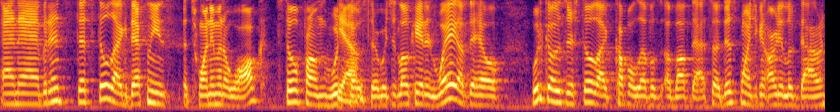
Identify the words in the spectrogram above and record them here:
And then, but it's that's still like definitely a 20 minute walk, still from Wood Yeah. Coaster, which is located way up the hill. Wood Coaster is still like a couple levels above that. So at this point, you can already look down,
